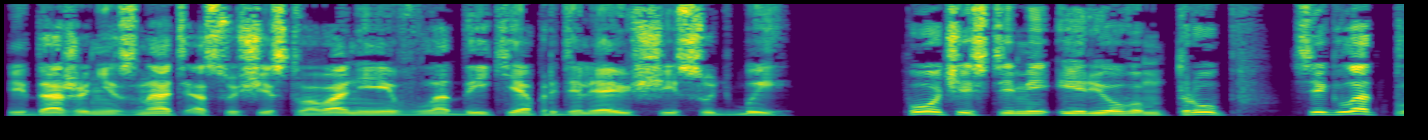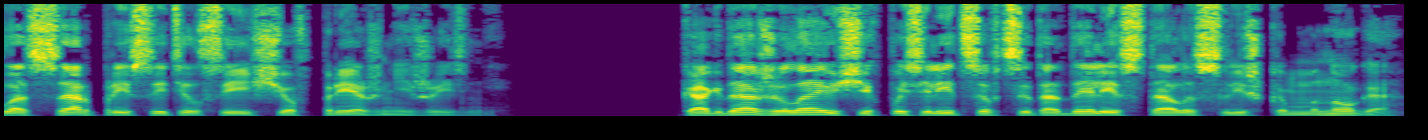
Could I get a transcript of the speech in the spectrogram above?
и даже не знать о существовании владыки определяющей судьбы. Почестями и ревом труп Теглат-Плассар присытился еще в прежней жизни. Когда желающих поселиться в цитадели стало слишком много,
